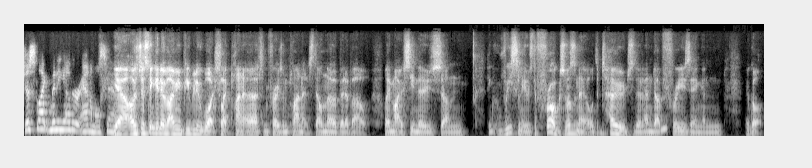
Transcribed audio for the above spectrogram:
just like many other animals have yeah i was just thinking of i mean people who watch like planet earth and frozen planets they'll know a bit about they might have seen those um i think recently it was the frogs wasn't it or the toads that end up freezing and they've got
